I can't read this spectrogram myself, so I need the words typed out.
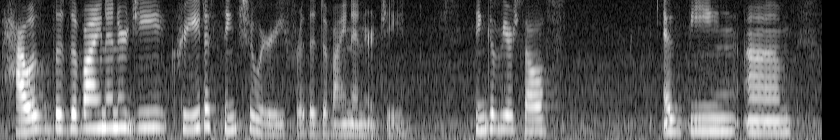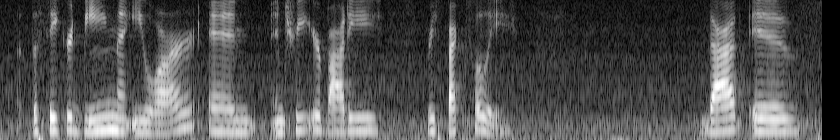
house the divine energy, create a sanctuary for the divine energy. Think of yourself as being um, the sacred being that you are, and and treat your body respectfully. That is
